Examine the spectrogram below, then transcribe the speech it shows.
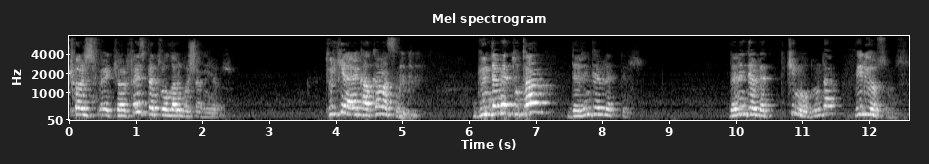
Körf- körfez petrolları boşanıyor. Türkiye ayağa kalkamasın. Gündeme tutan derin devlettir. Derin devlet kim olduğunu da biliyorsunuz.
